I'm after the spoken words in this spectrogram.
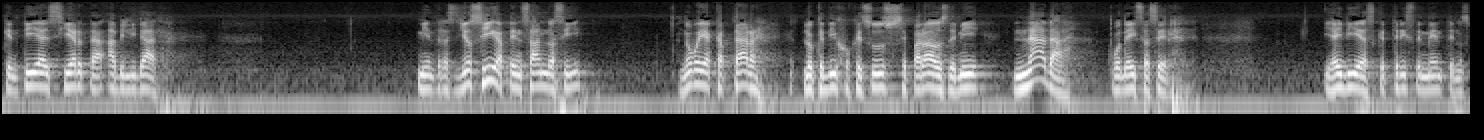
que en ti hay cierta habilidad, mientras yo siga pensando así, no voy a captar lo que dijo Jesús, separados de mí, nada podéis hacer. Y hay días que tristemente nos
